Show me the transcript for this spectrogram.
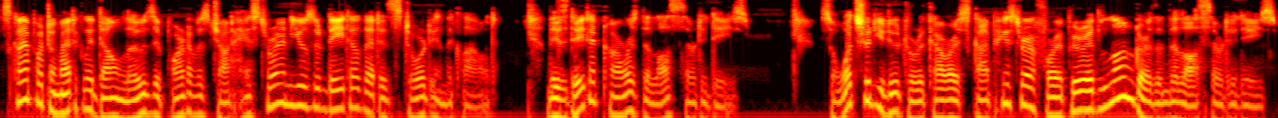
Skype automatically downloads a part of its chat history and user data that is stored in the cloud. This data covers the last 30 days. So what should you do to recover Skype history for a period longer than the last 30 days?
